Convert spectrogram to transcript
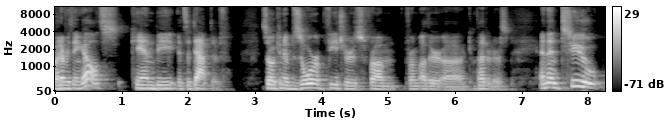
But everything else can be. It's adaptive, so it can absorb features from from other uh, competitors. And then two,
